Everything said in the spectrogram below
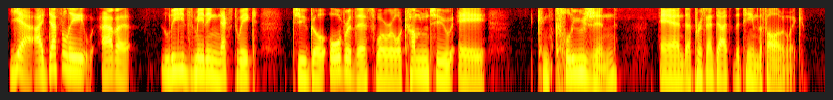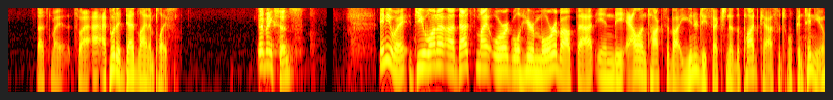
yeah, I definitely have a leads meeting next week to go over this where we'll come to a conclusion and uh, present that to the team the following week. That's my so I, I put a deadline in place. That makes sense. Anyway, do you want to? Uh, that's my org. We'll hear more about that in the Alan Talks About Unity section of the podcast, which will continue.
